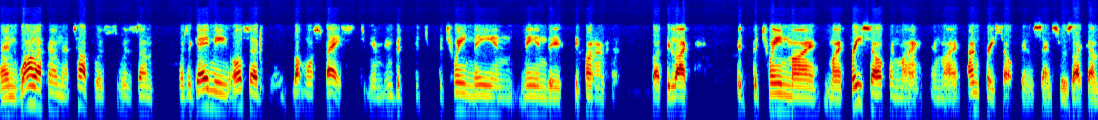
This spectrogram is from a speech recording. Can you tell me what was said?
and while I found that tough, was, was, um, was it gave me also a lot more space in, in, between me and me and the, the kind of, if you like, between my my free self and my and my unfree self in a sense was like um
